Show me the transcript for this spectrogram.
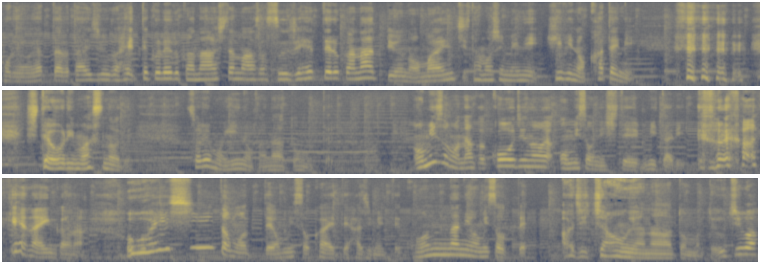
これをやったら体重が減ってくれるかな明日の朝数字減ってるかなっていうのを毎日楽しみに日々の糧に しておりますのでそれもいいのかなと思ったり。お味噌もなんか麹のお味噌にしてみたり。それ関係ないんかな。美味しいと思ってお味噌変えて初めてこんなにお味噌って味ちゃうんやなと思って。うちは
